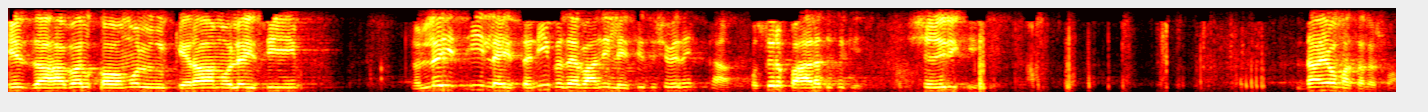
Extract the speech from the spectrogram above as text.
اذ ذهب القوم الكرام ليسي نو ليسي ليسني په ځای باندې ليسي څه شوی دی خو صرف په حالت څه کې شاعري کې دا یو مسله شو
